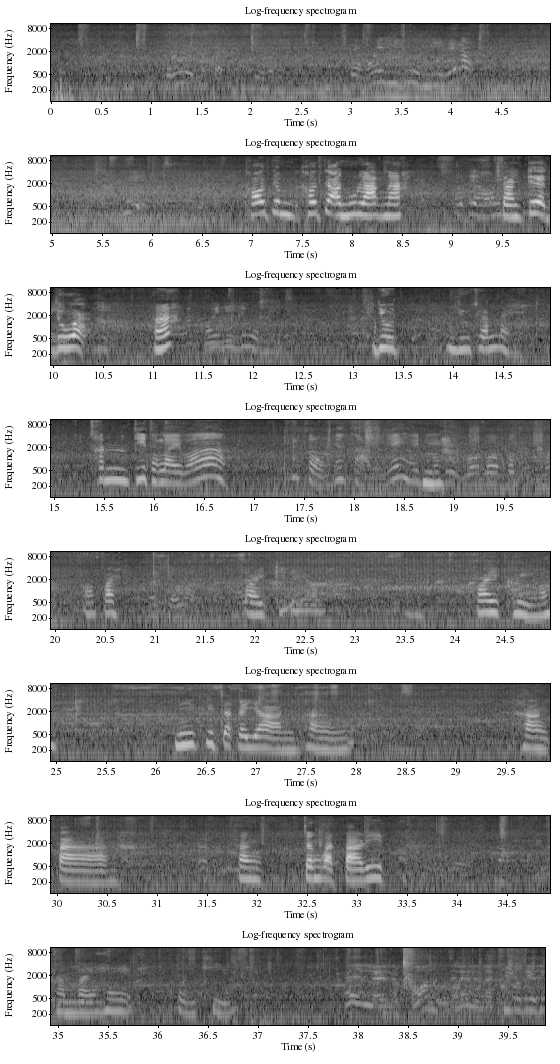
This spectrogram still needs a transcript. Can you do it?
เขาจะเขาจะอนุรักษ์นะ สังเกตดูอะฮะห้อยดีดูมีอยู่อยู่ชั้นไหน ชั้นที่เท่าไหร่วะที่สองชั้นสามเองห้อยดีดูบ่บ่บ่ถึงมากเอาไปแล้วเสียวอะไฟเขียวไฟเขียวนี่คือจักรยานทาง ทางปาทางจังหวัดปารีสทำไว้ให้คนขี่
